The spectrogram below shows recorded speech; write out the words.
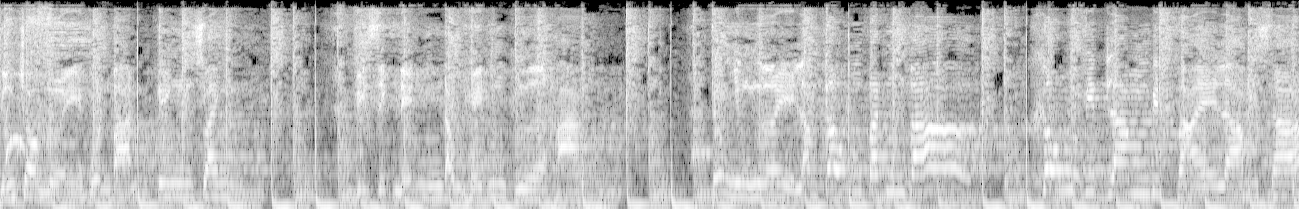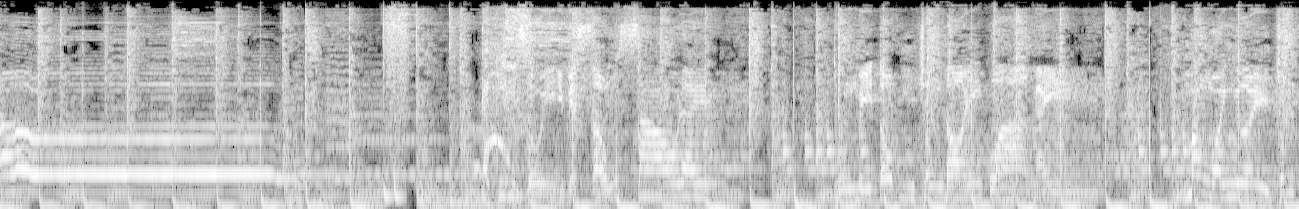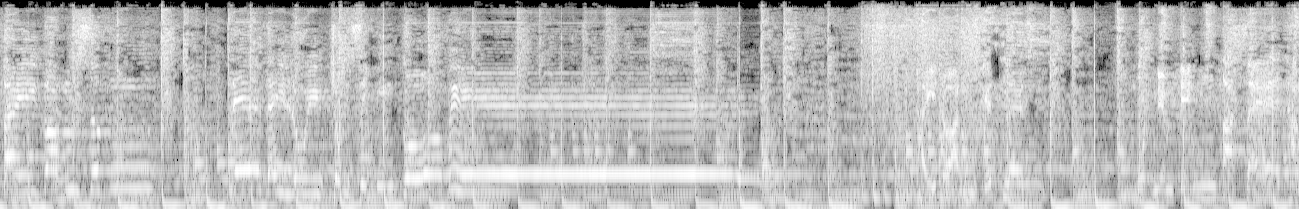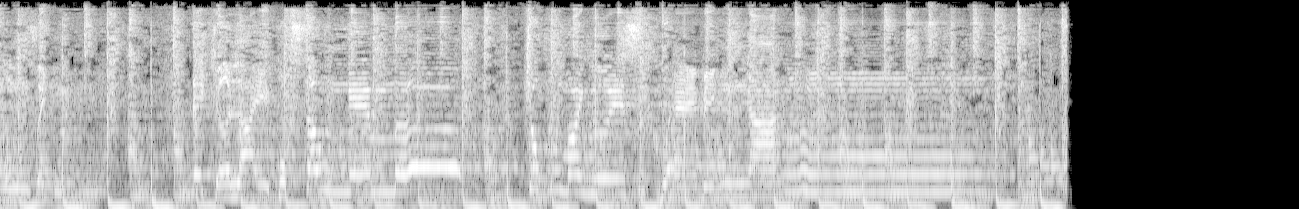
thương cho người buôn bán kinh doanh. Vì dịch nên đóng hết cửa hàng. Thương những người làm công vất vả, không việc làm, biết phải làm sao. Cách ly rồi biết sống sao đây? Thùng mì tôm trông đói qua ngày. Mong mọi người chung tay góp sức lùi dịch covid. Hãy đoàn kết lên, một niềm tin ta sẽ thắng dịch. Để trở lại cuộc sống em mơ chúc mọi người sức khỏe bình an.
